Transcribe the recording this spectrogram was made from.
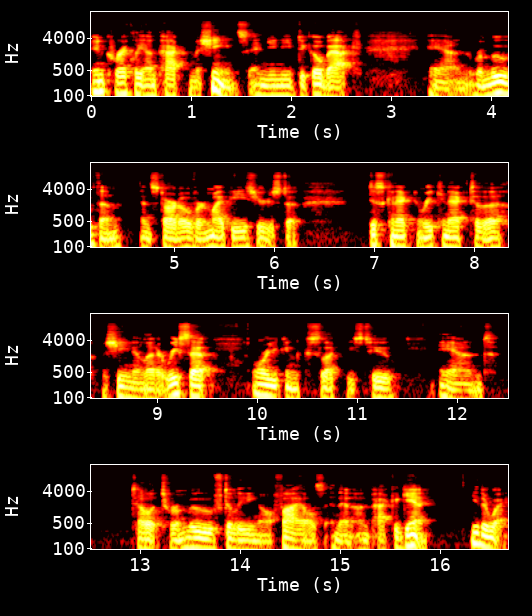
incorrectly unpacked machines and you need to go back and remove them and start over. It might be easier just to disconnect and reconnect to the machine and let it reset, or you can select these two and tell it to remove deleting all files and then unpack again. Either way.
